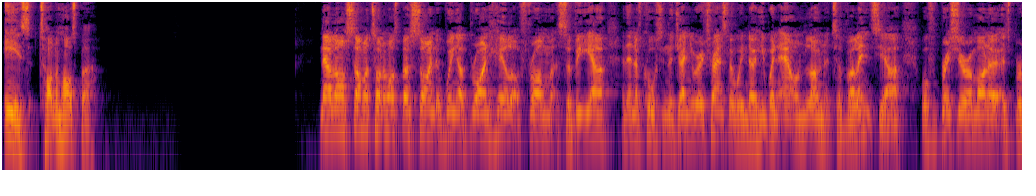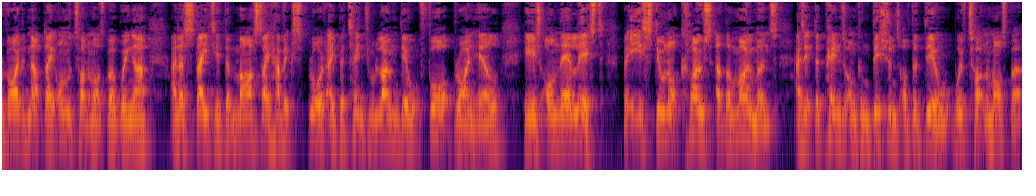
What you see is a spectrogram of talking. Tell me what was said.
is Tottenham Hotspur. Now, last summer, Tottenham Hotspur signed winger Bryan Gil from Sevilla, and then, of course, in the January transfer window, he went out on loan to Valencia. Well, Fabrizio Romano has provided an update on the Tottenham Hotspur winger and has stated that Marseille have explored a potential loan deal for Bryan Gil. He is on their list, but it is still not close at the moment, as it depends on conditions of the deal with Tottenham Hotspur.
